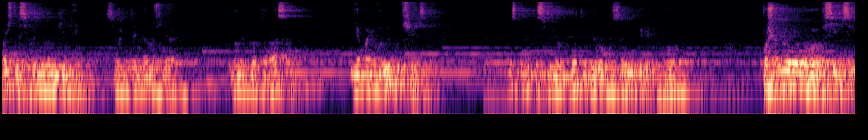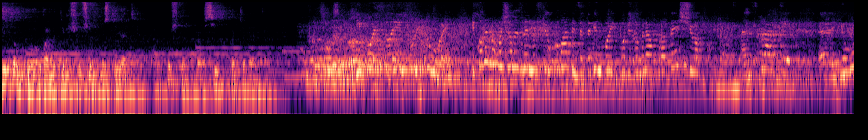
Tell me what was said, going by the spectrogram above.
Бачите, сьогодні великий день. Сьогодні день народження Великого Тараса. Я маю велику честь виставити свою роботу в його музеї біля його пошанованого всім світом, бо пам'ятники Шевченку стоять практично на всіх континентах. І по історії культури. І коли ми почали з ними спілкуватися, то він повідомляв про те, що е, справді е, його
